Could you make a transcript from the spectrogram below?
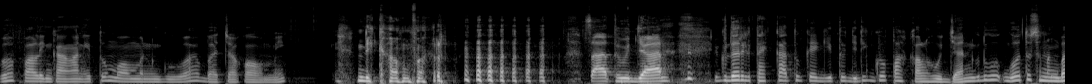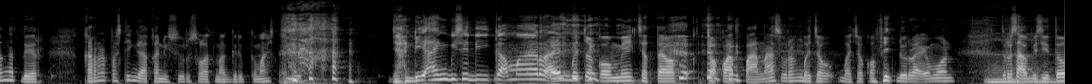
Gue paling kangen itu momen gue baca komik di kamar saat hujan. Itu dari TK tuh kayak gitu. Jadi gue pas kalau hujan, gue gue tuh seneng banget der, karena pasti nggak akan disuruh sholat maghrib ke masjid. Jadi aing bisa di kamar, aing baca komik, cetel coklat panas, orang baca baca komik Doraemon. Terus habis itu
